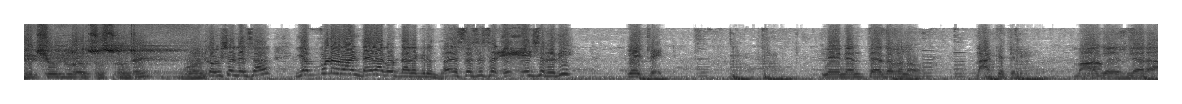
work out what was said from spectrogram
యూట్యూబ్లో చూసుకుంటే ఒక విషయం తెలుసా? ఎప్పుడు రాని డైలాగ్ ఒకటి నా దగ్గర ఉంది. సార్ సార్ సార్ ఏంటి సార్ అది? వెయిట్ వెయిట్ నేనెంత ఎదవనో? నాకే తెలియదు. బాగా తెలుసులేరా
